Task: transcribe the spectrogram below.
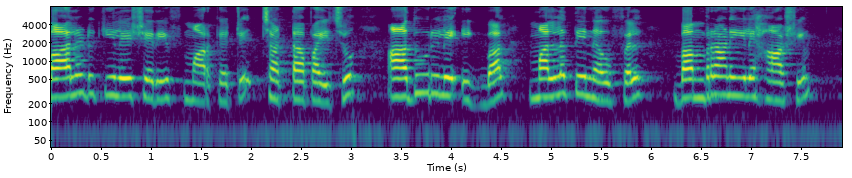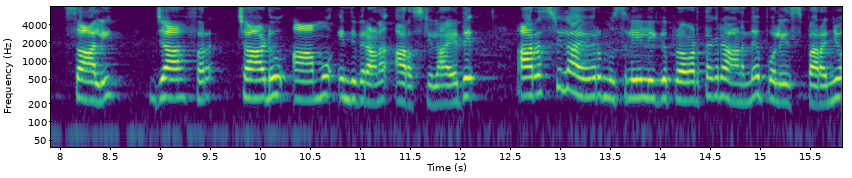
ബാലടുക്കിയിലെ ഷെരീഫ് മാർക്കറ്റ് ചട്ട പൈച്ചു ആദൂരിലെ ഇക്ബാൽ മല്ലത്തെ നൌഫൽ ബംബ്രാണിയിലെ ഹാഷിം സാലി ജാഫർ ചാഡു ആമു എന്നിവരാണ് അറസ്റ്റിലായത്. അറസ്റ്റിലായവർ മുസ്ലിം ലീഗ് പ്രവർത്തകരാണെന്ന് പോലീസ് പറഞ്ഞു.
